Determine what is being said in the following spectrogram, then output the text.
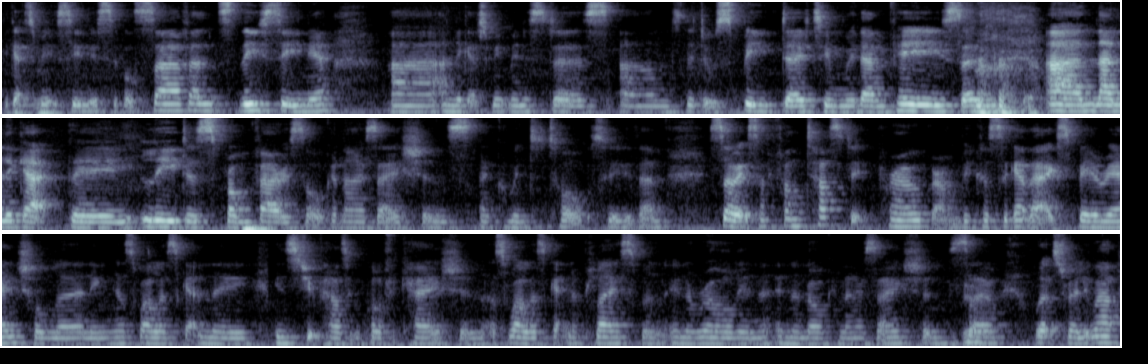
They get to meet senior civil servants, the senior, uh, and they get to meet ministers and they do speed dating with MPs and, and then they get the leaders from various organisations and come in to talk to them. So it's a fantastic programme because they get that experiential learning as well as getting the Institute of Housing qualification as well as getting a placement in a role in, in an organisation. So yeah. works really well.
